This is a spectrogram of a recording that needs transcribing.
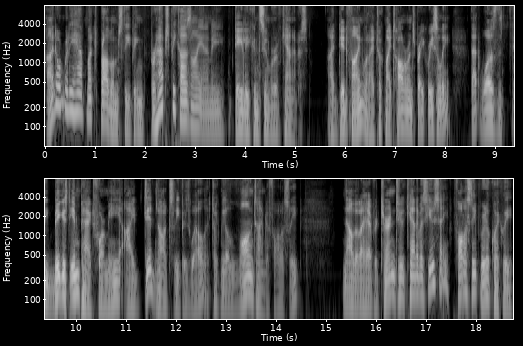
I don't really have much problem sleeping, perhaps because I am a daily consumer of cannabis. I did find when I took my tolerance break recently, that was the, biggest impact for me. I did not sleep as well. It took me a long time to fall asleep. Now that I have returned to cannabis use, I fall asleep real quickly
